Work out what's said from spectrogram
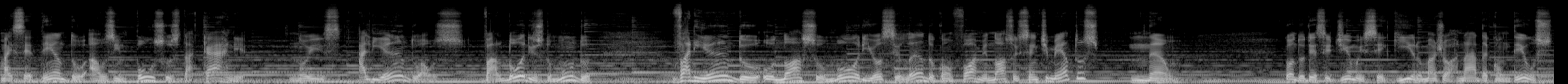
mas cedendo aos impulsos da carne, nos aliando aos valores do mundo, variando o nosso humor e oscilando conforme nossos sentimentos? Não. Quando decidimos seguir uma jornada com Deus,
